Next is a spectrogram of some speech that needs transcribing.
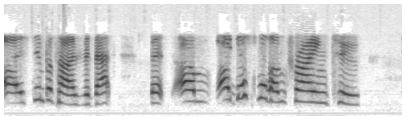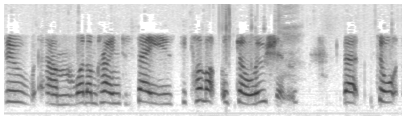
I sympathise with that. But um, I guess what I'm trying to do, um, what I'm trying to say, is to come up with solutions that sort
